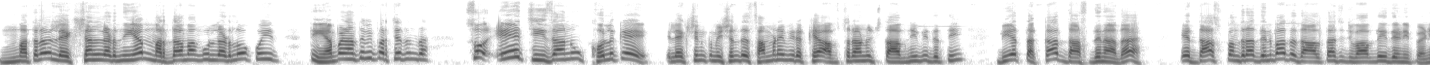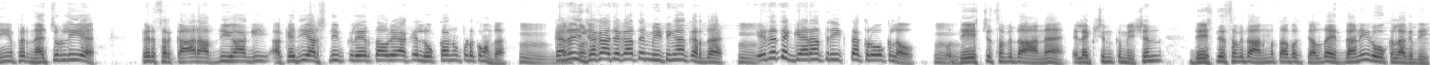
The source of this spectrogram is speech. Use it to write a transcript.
ਮਤਲਬ ਇਲੈਕਸ਼ਨ ਲੜਨੀ ਹੈ ਮਰਦਾਂ ਵਾਂਗੂ ਲੜ ਲਓ, ਕੋਈ ਧੀਆਂ ਭੈਣਾਂ ਤੇ ਵੀ ਪਰਚੇ ਦਿੰਦਾ। ਸੋ ਇਹ ਚੀਜ਼ਾਂ ਨੂੰ ਖੁੱਲ ਕੇ ਇਲੈਕਸ਼ਨ ਕਮਿਸ਼ਨ ਦੇ ਸਾਹਮਣੇ ਵੀ ਰੱਖਿਆ, ਅਫਸਰਾਂ ਨੂੰ ਚੇਤਾਵਨੀ ਵੀ ਦਿੱਤੀ ਵੀ ਇਹ ਧੱਕਾ 10 ਦਿਨਾਂ ਦਾ ਇਹ 10-15 ਦਿਨ ਬਾਅਦ ਅਦਾਲਤਾਂ 'ਚ ਜਵਾਬਦੇਹੀ ਦੇਣੀ ਪੈਣੀ ਹੈ। ਫਿਰ ਨੈਚੁਰਲੀ ਹੈ ਫਿਰ ਸਰਕਾਰ ਆਪਦੀ ਆ ਗਈ। ਅਕੇ ਜੀ ਅਰਸ਼ਦੀਪ ਕਲੇਰ ਤਾਂ ਉਰੇ ਆ ਕੇ ਲੋਕਾਂ ਨੂੰ ਭੜਕਾਉਂਦਾ। ਕਹਿੰਦੇ ਜੀ ਜਗ੍ਹਾ ਜਗ੍ਹਾ ਤੇ ਮੀਟਿੰਗਾਂ ਕਰਦਾ ਇਹਦੇ ਤੇ 11 ਤਰੀਕ ਤੱਕ ਰੋਕ ਲਾਓ। ਉਹ ਦੇਸ਼ 'ਚ ਸੰਵਿਧਾਨ ਹੈ ਇਲੈਕਸ਼ਨ ਕਮਿਸ਼ਨ ਦੇਸ਼ ਦੇ ਸੰਵਿਧਾਨ ਮੁਤਾਬਕ ਚੱਲਦਾ ਇਦਾਂ ਨਹੀਂ ਰੋਕ ਲੱਗਦੀ।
